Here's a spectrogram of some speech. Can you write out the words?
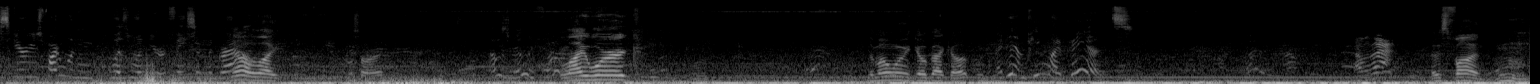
The scariest part when, was when you were facing the ground. No, like, I'm sorry. that was really fun. Light work. The moment when we go back up, I didn't pee my pants. How was that? It was fun.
